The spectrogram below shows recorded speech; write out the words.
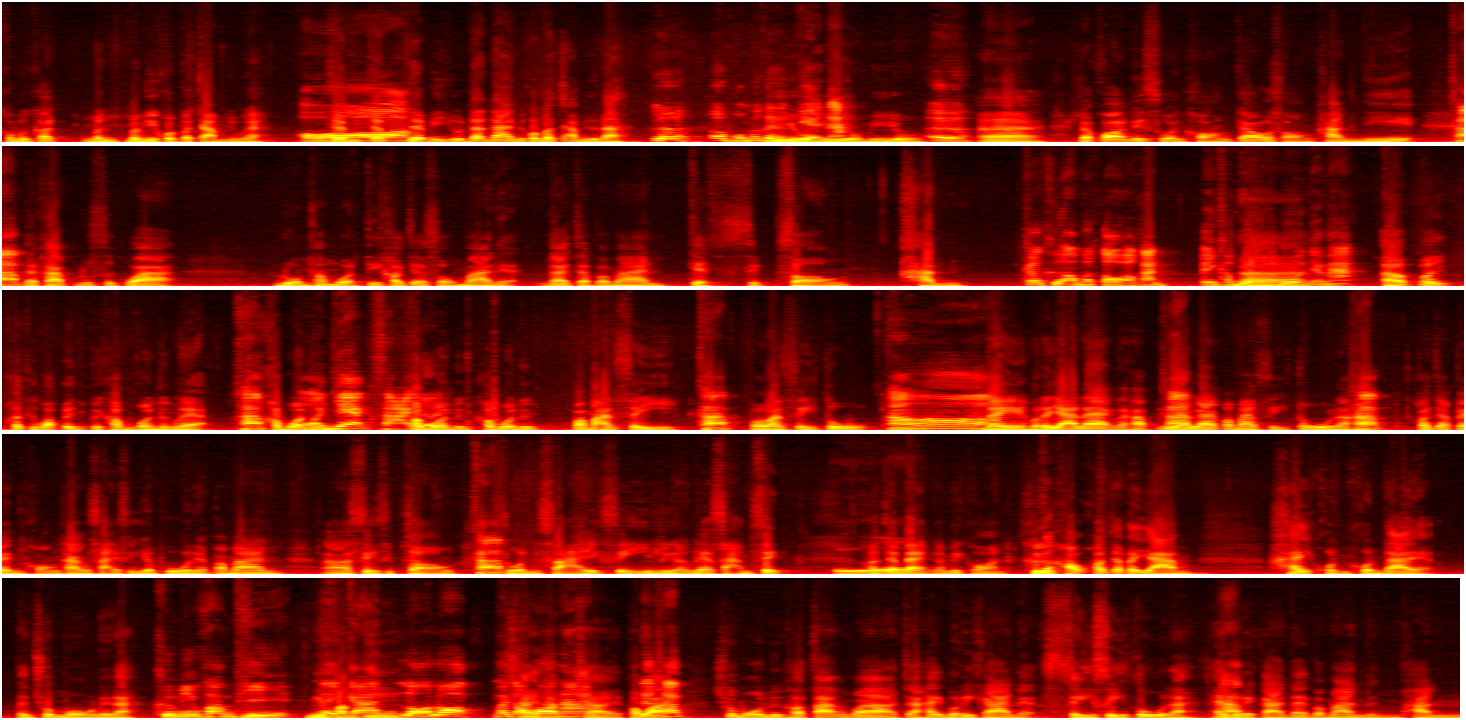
เขามันก็มันมันมีคนประจำอยู่ไงอ๋อ จะจะจะมีอยู่ด้านหน้ามีคนประจำอยู่นะ เลยเออผมไม่เคยมีสัองยู่ เกตมีนะ อยู่ มีอยู่เออ อ่าแล้วก็ในส่วนของเจ้าสองคันนี้ครับ นะครับ รู้สึกว่า รวมทั้งหมดที่เขาจะส่งมาเนี่ยน่าจะประมาณ 72 คัน ก็คือเอามาต่อกันเป็นขบวนอ่าขบวนใช่ไหมฮะเออเอ้ยเขาถือว่าเป็นเป็นขบวนหนึ่งเลยอะครับขบวนหนึ่งอ๋อแยกสายเลยขบวนหนึ่งขบวนหนึ่งประมาณ 4 ครับประมาณ 4 ตู้ อ๋อ ในระยะแรกนะครับระยะแรกประมาณ 4 ตู้นะครัครับบก็จะเป็นของทางสายสีชมพูเนี่ยประมาณอ่าครับ42 ส่วนสายสีเหลืองเนี่ยโอ้30เขาจะแบ่งกันไปก่อน คือเขาเขาจะพยายามให้ขนคนได้อะ เป็นชั่วโมงเลยนะ คือมีความถี่มีในความการถี่รอรอบไม่ต้องใช่รคอบนานใช่เพราะว่านะครับชั่วโมงหนึ่งเขาตั้งว่าจะให้บริการเนี่ยสี่สี่ตู้นะให้ครับบริการได้ประมาณ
